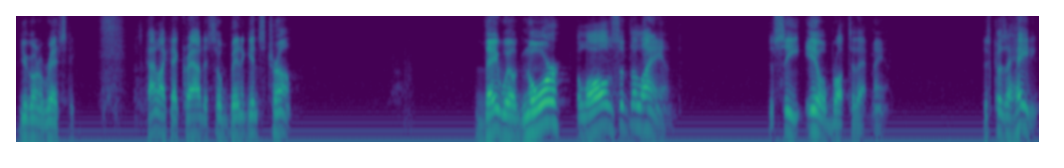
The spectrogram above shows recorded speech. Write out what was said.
you're going to arrest him. It's kind of like that crowd that's so bent against Trump. They will ignore the laws of the land to see ill brought to that man. Just because they hate him.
